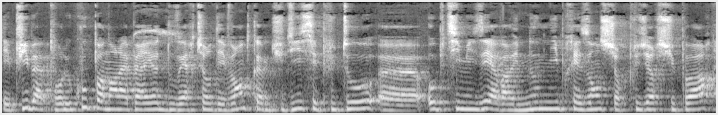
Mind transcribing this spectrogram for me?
Et puis bah pour le coup pendant la période d'ouverture des ventes, comme tu dis, c'est plutôt euh, optimiser, avoir une omniprésence sur plusieurs supports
